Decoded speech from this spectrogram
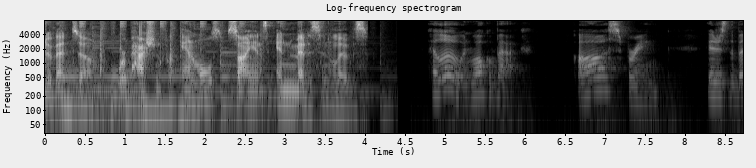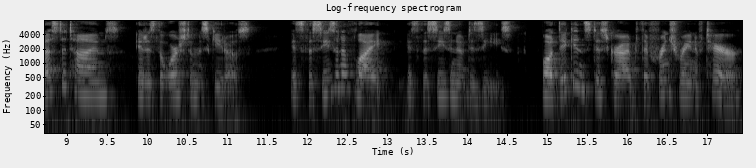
to Vet Zone, where passion for animals, science, and medicine lives. Hello and welcome back. Ah, spring. It is the best of times, it is the worst of mosquitoes. It's the season of light, it's the season of disease. While Dickens described the French Reign of Terror,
